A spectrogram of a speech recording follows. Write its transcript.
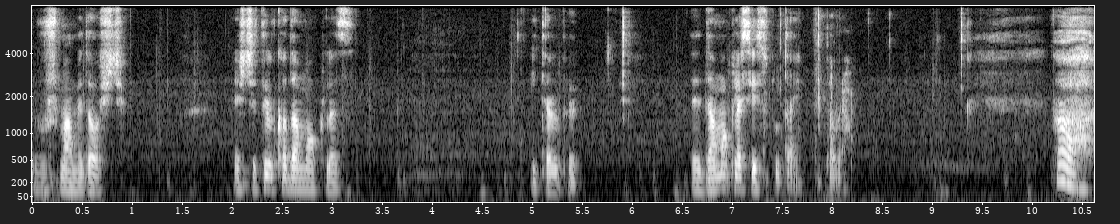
Już mamy dość. Jeszcze tylko Damokles. I te lwy. Y, Damokles jest tutaj. Dobra. Oh,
